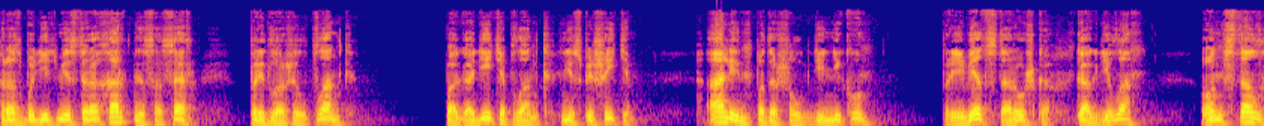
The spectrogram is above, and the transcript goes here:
разбудить мистера Харкнесса, сэр», — предложил Планк. «Погодите, Планк, не спешите». Алин подошел к деннику. «Привет, старушка, как дела?» Он встал,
